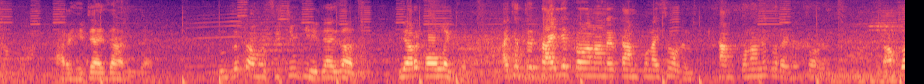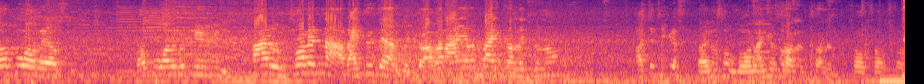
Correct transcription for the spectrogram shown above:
দাম আরে হেটাই জানি জানি। তুই তো কামের সিস্টেম কি হেটাই জানি। তুই আর কম লাগবে না। আচ্ছা তো তাইলে কোন আনের কাম কোনায় চলেন? কাম কোন আনে কোথায়? চলেন। কাম তো অনেক আছে। হারুন চলেন না রাইতে দেওয়ার করতো আবার আই আমার বাইক চলে জন্য আচ্ছা ঠিক আছে তাইলে চল আচ্ছা চলেন চলেন। চল চল চল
